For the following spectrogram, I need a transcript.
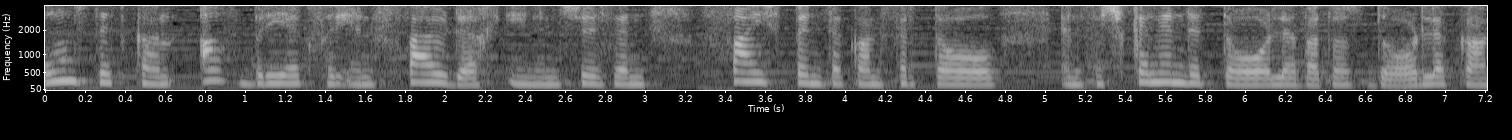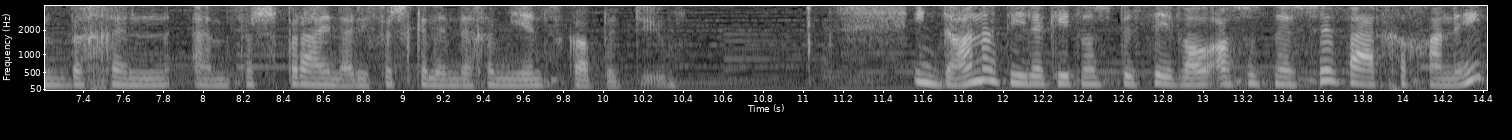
ons dit kan afbreek vir eenvoudig en in soos in 5 punte kan vertaal in verskillende tale wat ons dadelik kan begin um, versprei na die verskillende gemeenskappe toe. En dan natuurlik het ons besef wel as ons nou so ver gegaan het,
